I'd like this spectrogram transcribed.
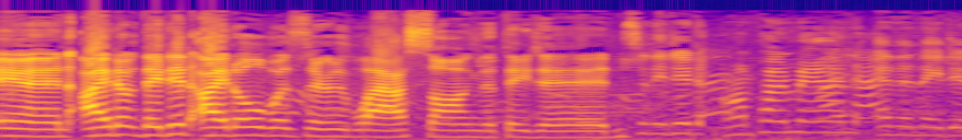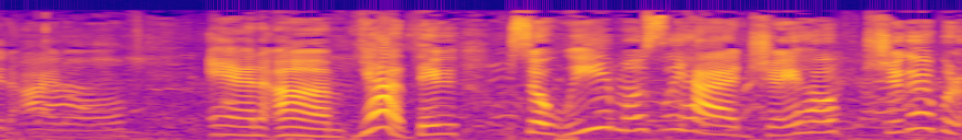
And Idol, they did Idol was their last song that they did. so they did Anpanman and then they did Idol. And um, yeah, they so we mostly had J Hope. Suga would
